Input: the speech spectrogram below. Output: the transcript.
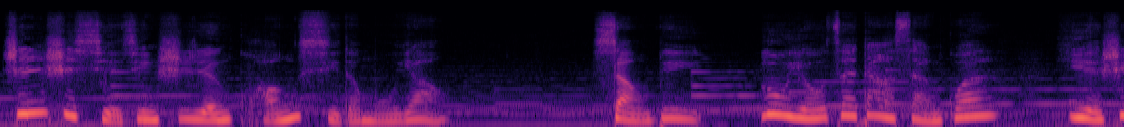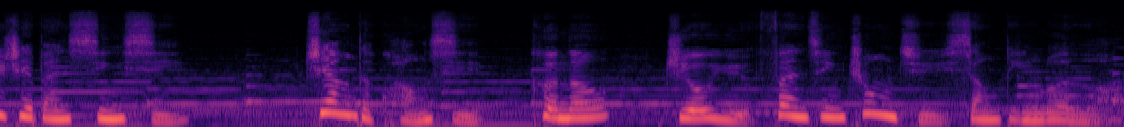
真是写尽诗人狂喜的模样。想必陆游在大散关也是这般欣喜。这样的狂喜，可能只有与范进中举相并论了。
